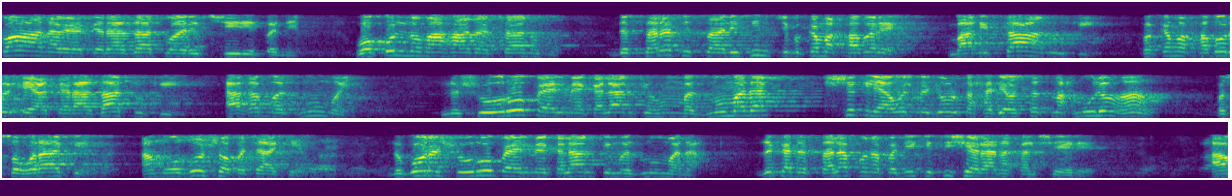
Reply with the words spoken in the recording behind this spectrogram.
طعن او اعتراضات وارد شي په دې وکل ما هذا شانه د سلف صالحین چې کوم خبره باندې تانو کی په کوم خبرو اعتراضات وکي هغه مضموم وي نو شورو په علم کلام کې هم مضمومه ده شکل اول به جوړ ته حدیث اوسط محمول ها په صغرا کې ا موضوع شو پچا کې نو ګوره شروع په علم کلام کې مضمومه ده ځکه د سلفونو په دې کې څه شعر نقل شعر او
